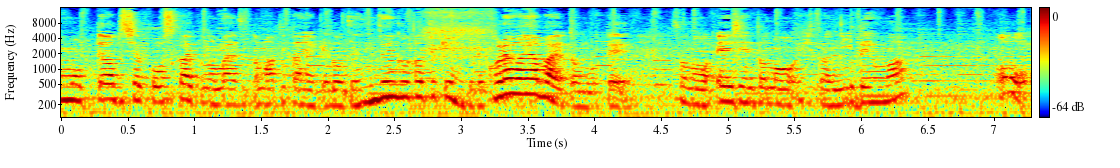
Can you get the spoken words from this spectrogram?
思って私はこうスカイプの前ずっと待ってたんやけど全然かかってけえへんくてこれはやばいと思ってそのエージェントの人に電話を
